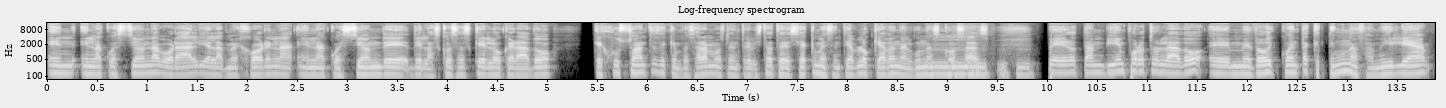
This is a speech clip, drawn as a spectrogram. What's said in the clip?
en, en la cuestión laboral y a lo mejor en la, en la cuestión de, de las cosas que he logrado, que justo antes de que empezáramos la entrevista te decía que me sentía bloqueado en algunas Mm, cosas, ujú. pero también por otro lado eh, me doy cuenta que tengo una familia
